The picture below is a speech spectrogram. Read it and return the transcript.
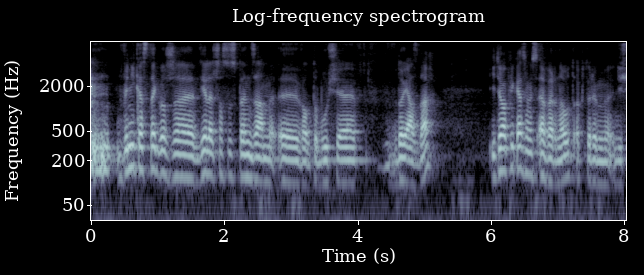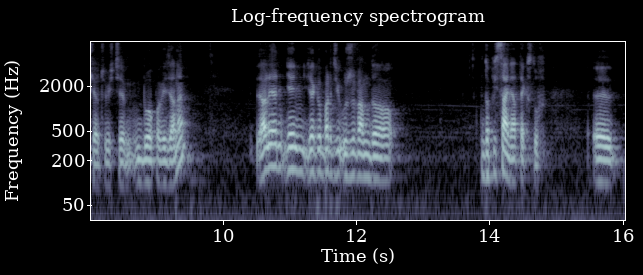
wynika z tego, że wiele czasu spędzam y, w autobusie, w, w dojazdach. I tą aplikacją jest Evernote, o którym dzisiaj oczywiście było powiedziane. Ale ja, ja, ja go bardziej używam do, do pisania tekstów. Y,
